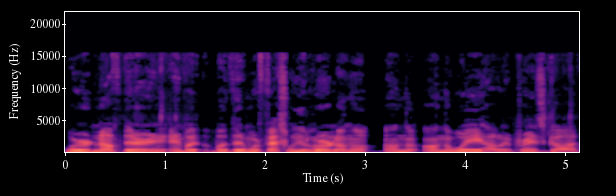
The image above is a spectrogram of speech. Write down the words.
we're enough there, and, and but but then we're flexible. We learn on the on the on the way. Hallelujah. Praise God.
